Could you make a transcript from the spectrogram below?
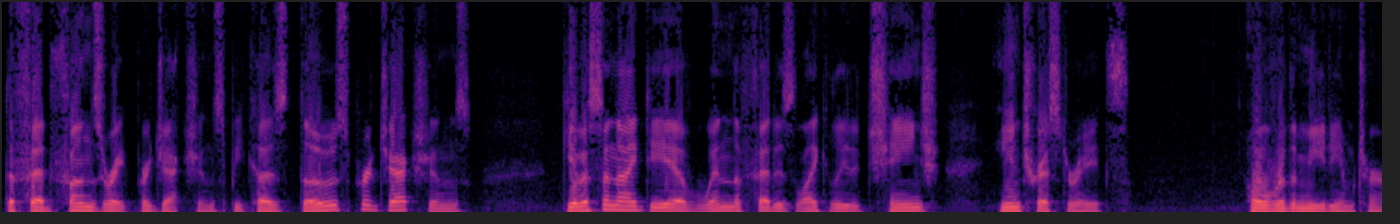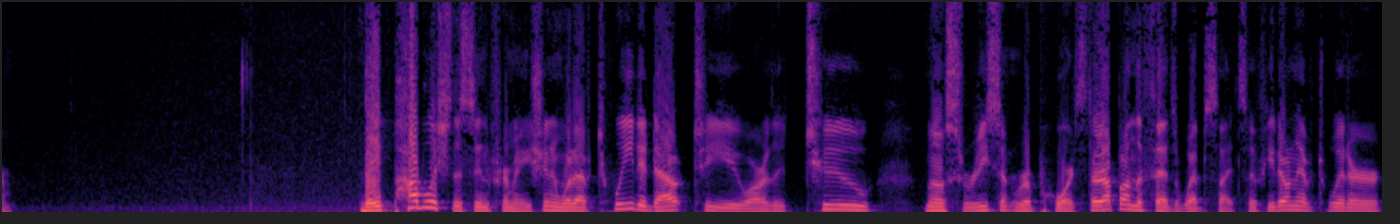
the Fed funds rate projections because those projections give us an idea of when the Fed is likely to change interest rates over the medium term. They publish this information, and what I've tweeted out to you are the two most recent reports. They're up on the Fed's website, so if you don't have Twitter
